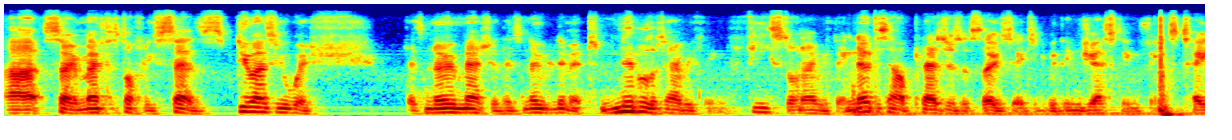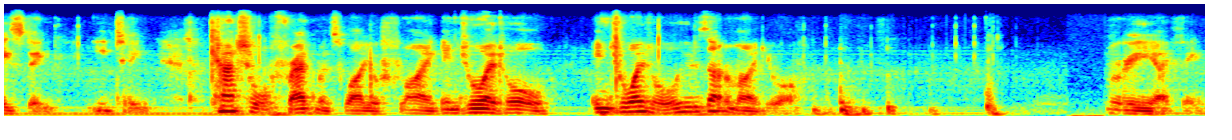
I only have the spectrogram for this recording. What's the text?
Uh, so Mephistopheles says, Do as you wish. There's no measure, there's no limit. Nibble at everything, feast on everything. Notice how pleasure is associated with ingesting things, tasting, eating. Catch all fragments while you're flying. Enjoy it all. Enjoy it all. Who does that remind you of? Marie, I think.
